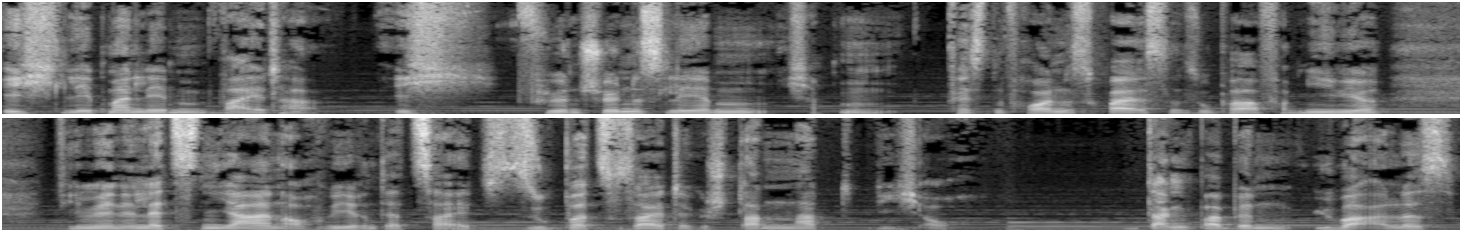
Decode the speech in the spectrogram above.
ich lebe mein Leben weiter. Ich führe ein schönes Leben, ich habe einen festen Freundeskreis, eine super Familie die mir in den letzten Jahren auch während der Zeit super zur Seite gestanden hat, die ich auch dankbar bin über alles.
